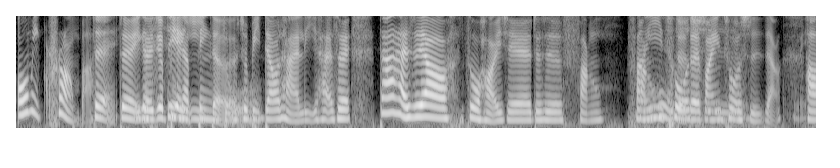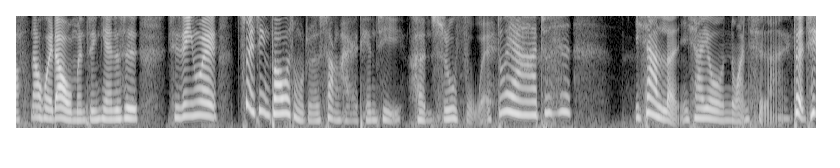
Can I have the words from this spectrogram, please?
欧米 cron 吧？对对，一一个就变异病的，就比 Delta 还厉害，所以大家还是要做好一些就是防防疫措施，对防疫措施这样。好，那回到我们今天，就是其实因为最近不知道为什么，我觉得上海的天气很舒服、欸，对啊，就是一下冷一下又暖起来。对，其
